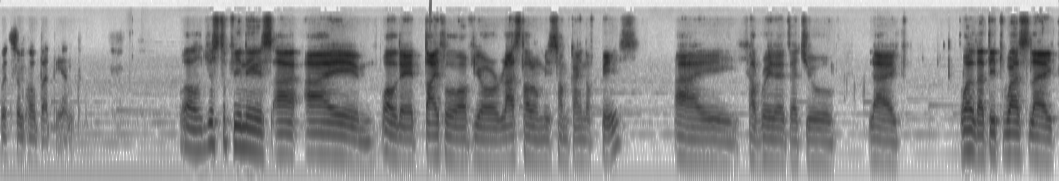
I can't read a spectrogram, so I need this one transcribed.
with some hope at the end. Well, just to finish, I, I well, the title of your last album is some kind of peace. I have read it that you like, well, that it was like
